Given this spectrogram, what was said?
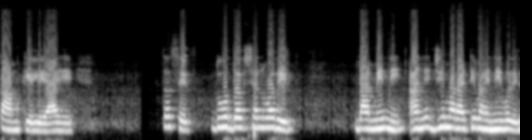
काम केले आहे. तसेच दूरदर्शनवरील दामिनी आणि जी मराठी वाहिनीवरील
